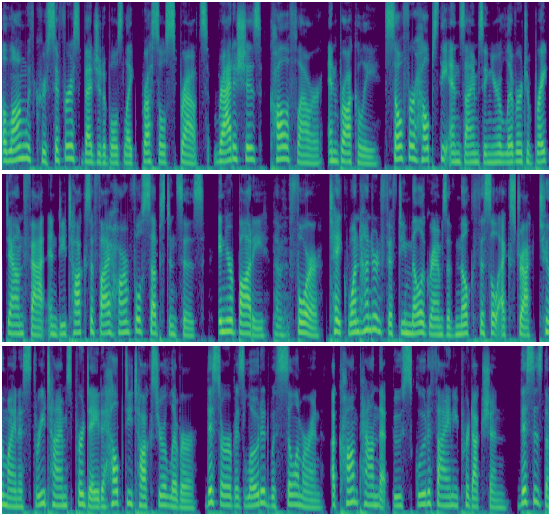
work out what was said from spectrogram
along with cruciferous vegetables like Brussels sprouts, radishes, cauliflower, and broccoli. Sulfur helps the enzymes in your liver to break down fat and detoxify harmful substances in your body. 4. Take 150 milligrams of milk thistle extract 2-3 times per day to help detox your liver. This herb is loaded with silymarin, a compound that boosts glutathione production. This is the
